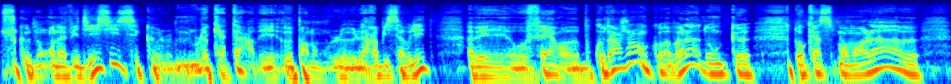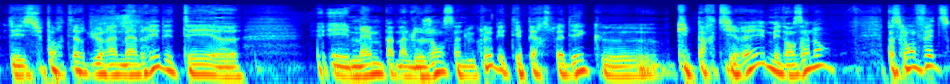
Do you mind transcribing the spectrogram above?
ce que on avait dit ici, c'est que le, Qatar avait, pardon, l'Arabie Saoudite avait offert beaucoup d'argent quoi. Voilà donc donc à ce moment-là les supporters du Real Madrid étaient et même pas mal de gens au sein du club étaient persuadés que qu'il partirait mais dans un an. Parce qu'en fait ce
